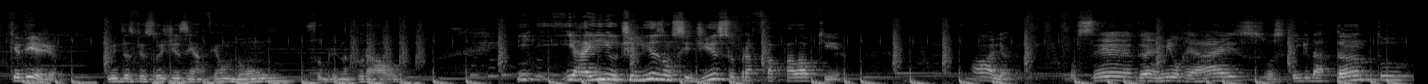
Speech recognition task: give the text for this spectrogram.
Porque veja, muitas pessoas dizem a fé é um dom sobrenatural. E, e aí utilizam-se disso para falar o quê? Olha, você ganha mil reais, você tem que dar tanto,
